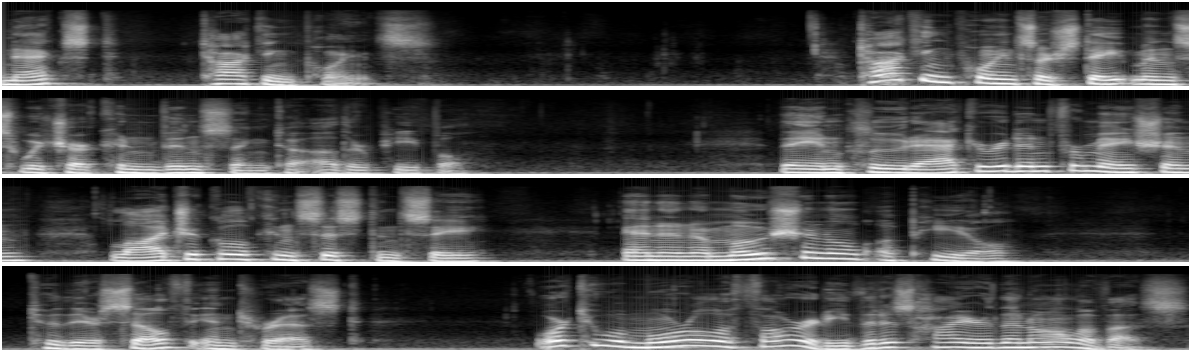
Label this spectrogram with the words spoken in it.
Next, talking points. Talking points are statements which are convincing to other people. They include accurate information, logical consistency, and an emotional appeal to their self interest or to a moral authority that is higher than all of us.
